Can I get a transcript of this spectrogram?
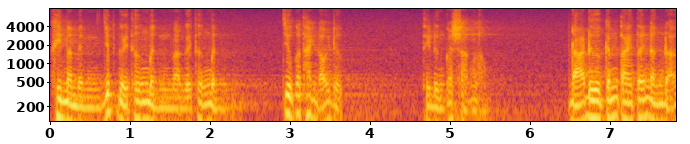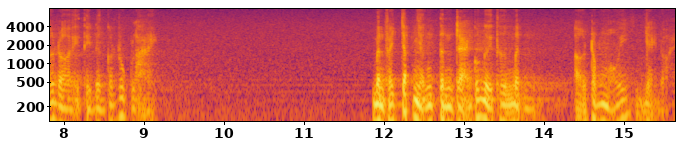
khi mà mình giúp người thương mình mà người thương mình chưa có thay đổi được, thì đừng có sờn lòng. Đã đưa cánh tay tới nâng đỡ rồi thì đừng có rút lại. Mình phải chấp nhận tình trạng của người thương mình ở trong mỗi giai đoạn.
